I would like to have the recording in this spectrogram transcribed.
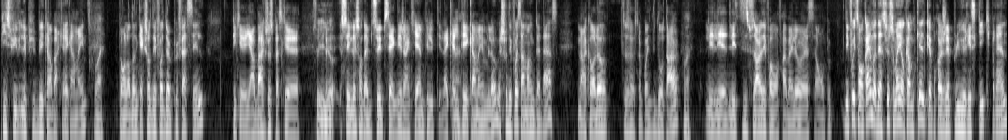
Puis suivre le public embarquerait quand même Ouais. puis on leur donne quelque chose des fois d'un peu facile, puis qu'ils embarquent juste parce que C'est ben, là. c'est là, ils sont habitués, puis c'est avec des gens qui aiment, puis la qualité est quand même là. Mais je trouve des fois, ça manque d'audace. Mais encore là, c'est un point de vue d'auteur. Ouais. Les, les- les diffuseurs, des fois, vont faire, ben là, euh, on peut... Des fois, ils sont quand même audacieux. Souvent, ils ont comme quelques projets plus risqués qu'ils prennent,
